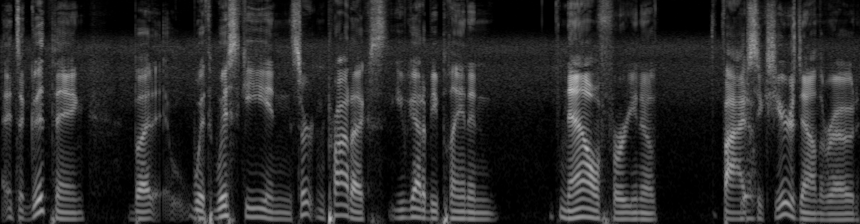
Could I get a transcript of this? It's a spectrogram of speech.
it's a good thing, but with whiskey and certain products, you've got to be planning now for you know five, yeah. six years down the road,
